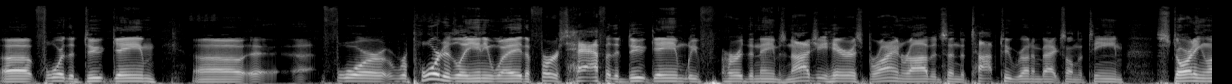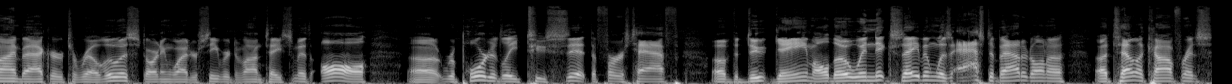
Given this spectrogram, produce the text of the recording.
uh, for the Duke game. Uh, for reportedly anyway, the first half of the Duke game, we've heard the names Najee Harris, Brian Robinson, the top two running backs on the team, starting linebacker Terrell Lewis, starting wide receiver DeVonta Smith, all uh, reportedly to sit the first half of the Duke game. Although when Nick Saban was asked about it on a, a teleconference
